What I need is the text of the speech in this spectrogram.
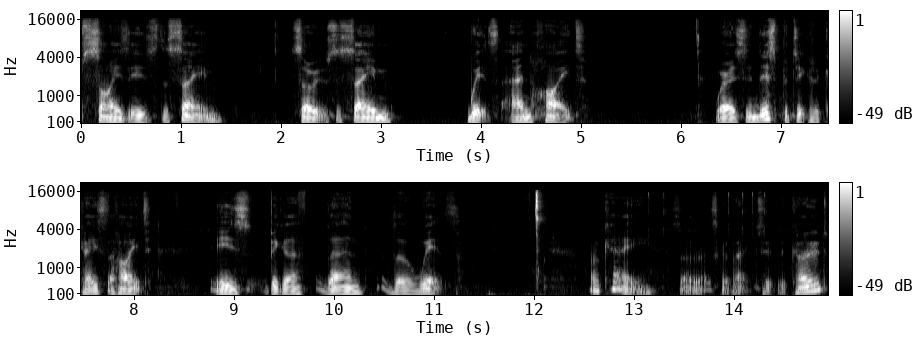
sizes the same, so it's the same width and height. Whereas in this particular case, the height is bigger than the width. Okay, so let's go back to the code.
